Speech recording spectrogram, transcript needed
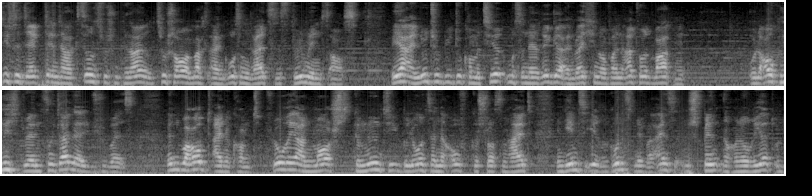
Diese direkte Interaktion zwischen Kanal und Zuschauer macht einen großen Reiz des Streamings aus. Wer ein YouTube-Video kommentiert, muss in der Regel ein Weilchen auf eine Antwort warten. Oder auch nicht, wenn es ein kleiner YouTuber ist. Wenn überhaupt eine kommt. Florian Morschs Community belohnt seine Aufgeschlossenheit, indem sie ihre Gunst mit vereinzelten Spenden honoriert und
